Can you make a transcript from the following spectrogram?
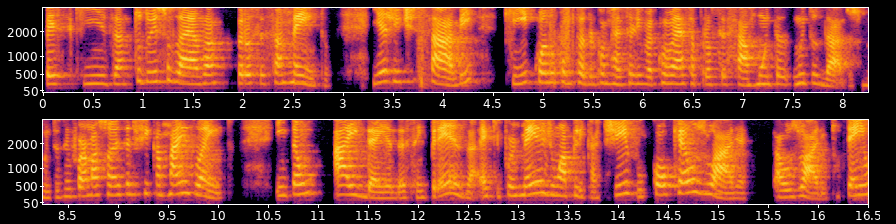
pesquisa, tudo isso leva processamento. E a gente sabe que quando o computador começa, ele vai, começa a processar muita, muitos dados, muitas informações, ele fica mais lento. Então, a ideia dessa empresa é que por meio de um aplicativo, qualquer usuário, a usuário que tenha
